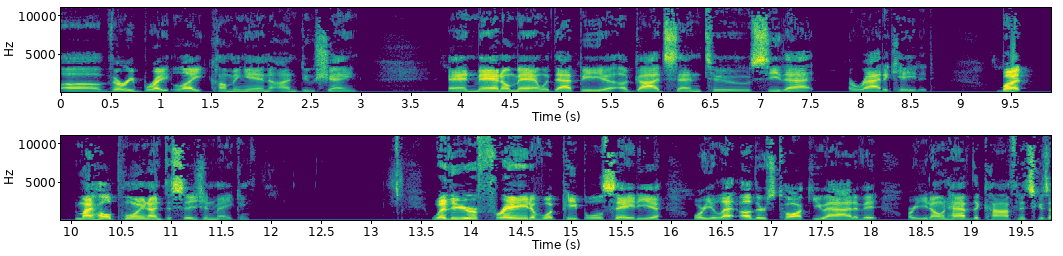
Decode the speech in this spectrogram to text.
a very bright light coming in on Duchenne. And man, oh man, would that be a, godsend to see that eradicated. But my whole point on decision making whether you're afraid of what people will say to you, or you let others talk you out of it, or you don't have the confidence, because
